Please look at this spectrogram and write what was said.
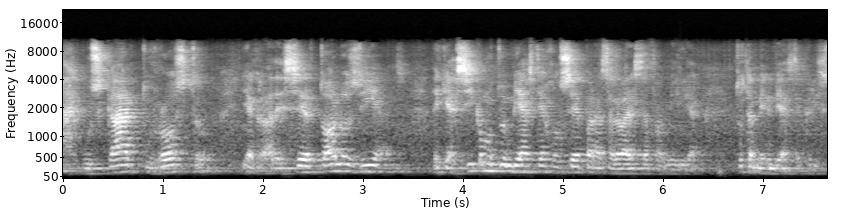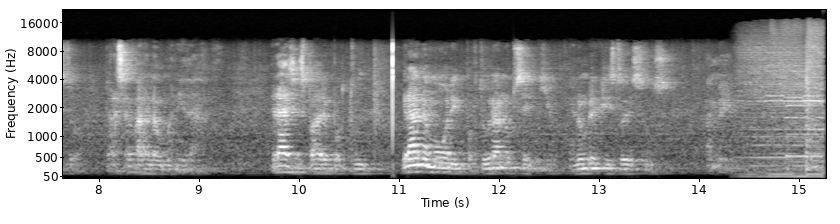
a buscar tu rostro y agradecer todos los días de que así como tú enviaste a José para salvar a esta familia, tú también enviaste a Cristo para salvar a la humanidad. Gracias, Padre, por tu gran amor y por tu gran obsequio. En nombre de Cristo Jesús. Amén.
